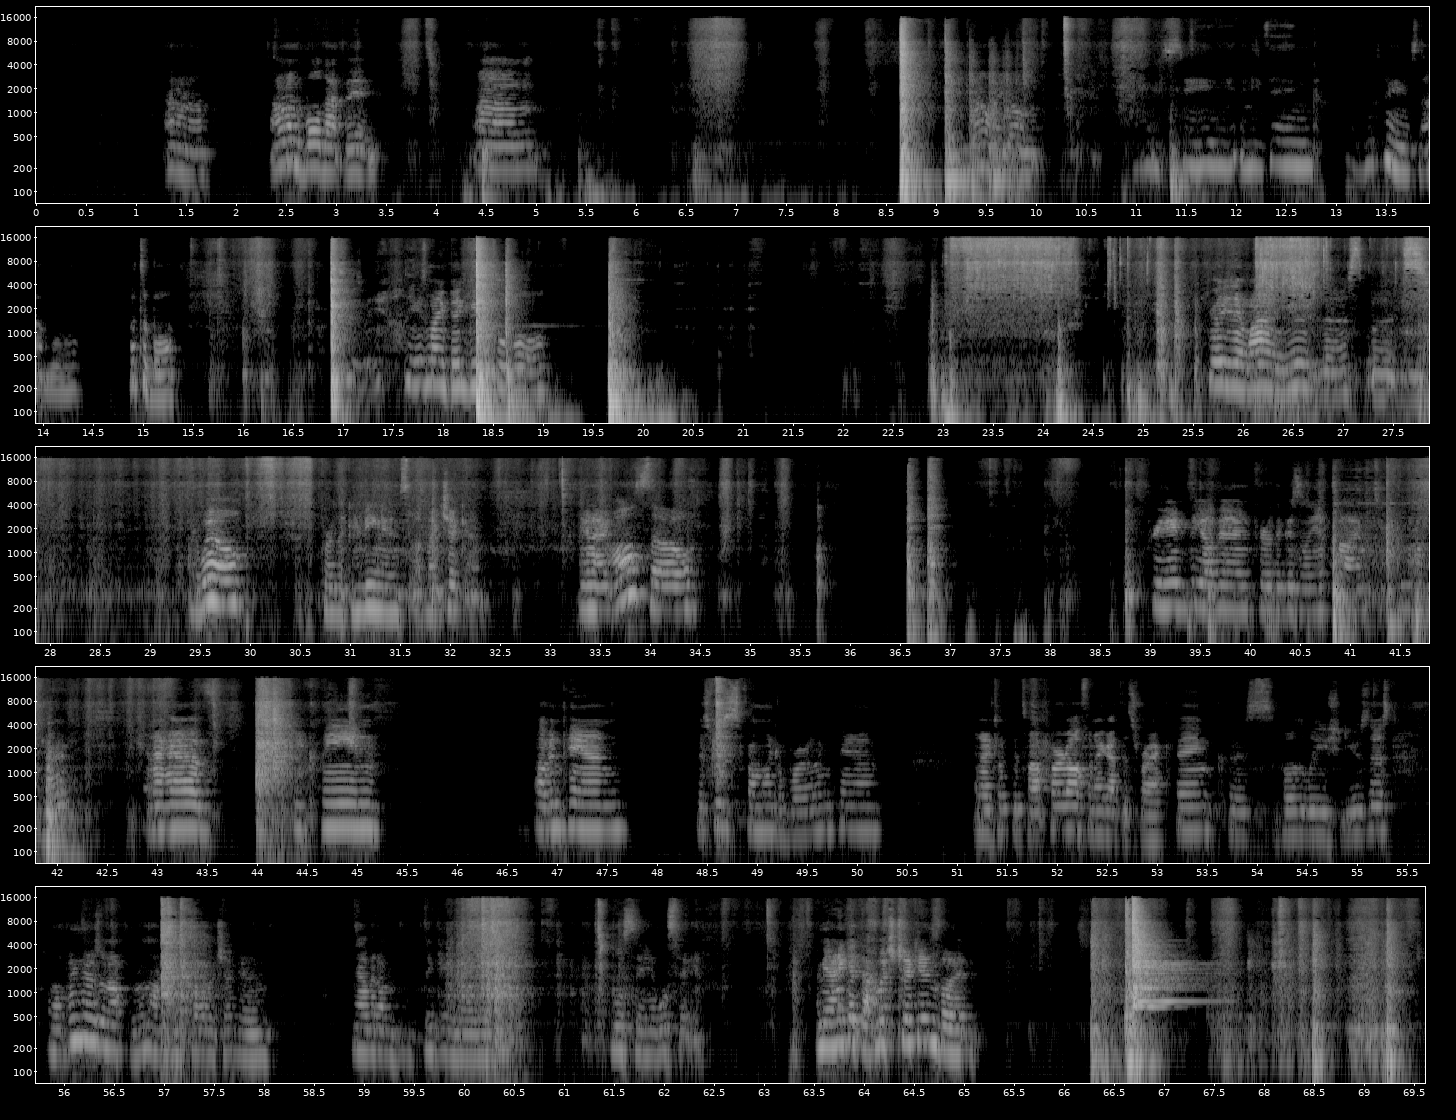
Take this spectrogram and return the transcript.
I don't know. I don't have a bowl that big. Um, no, I don't. Let me see anything. I guess I use that bowl. That's a bowl. I'll use my big beautiful bowl. Really didn't want to use this, but I will for the convenience of my chicken. And I also created the oven for the gazillionth time to 200. And I have a clean oven pan. This was from like a broiling pan. And I took the top part off and I got this rack thing because supposedly you should use this. I don't think there's enough room on it install the chicken. Now that I'm thinking about it. We'll see, we'll see. I mean, I didn't get that much chicken, but I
